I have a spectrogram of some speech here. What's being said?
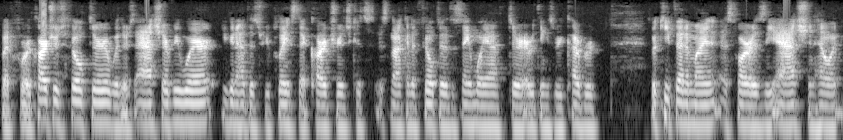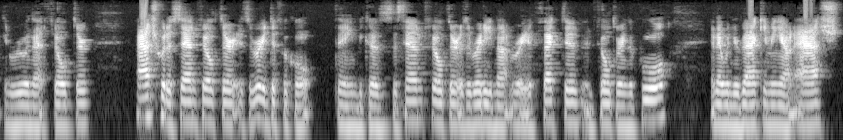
But for a cartridge filter where there's ash everywhere, you're going to have to replace that cartridge because it's not going to filter the same way after everything's recovered. So keep that in mind as far as the ash and how it can ruin that filter. Ash with a sand filter is a very difficult thing because the sand filter is already not very effective in filtering the pool. And then when you're vacuuming out ash,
